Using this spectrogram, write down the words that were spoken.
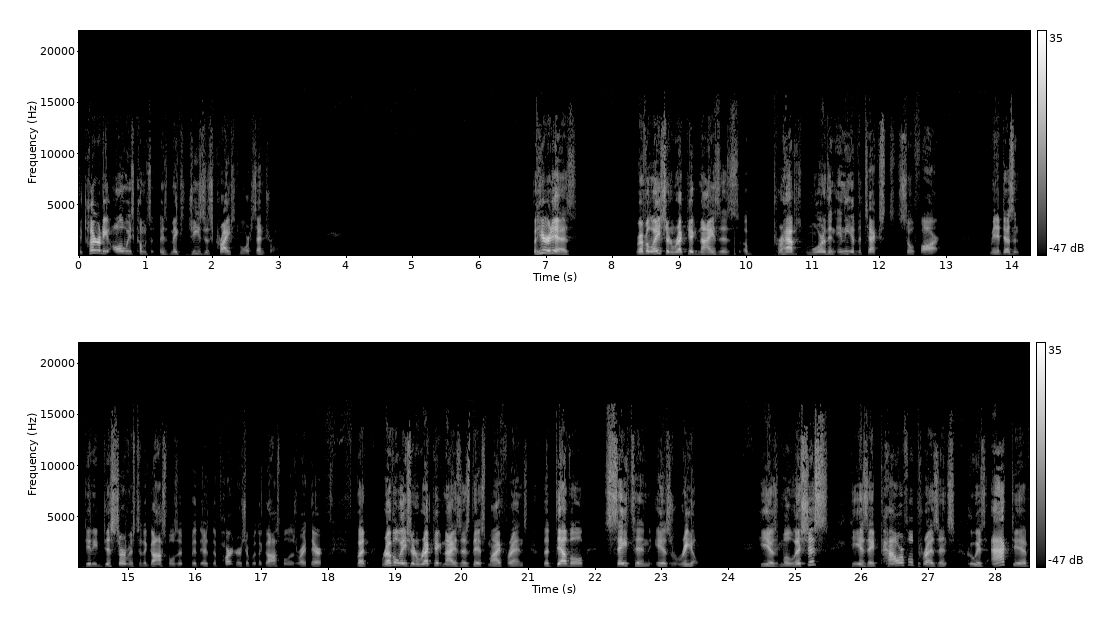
the clarity always comes, is, makes Jesus Christ more central. But here it is. Revelation recognizes a, perhaps more than any of the texts so far. I mean, it doesn't do any disservice to the Gospels. It, the partnership with the Gospel is right there. But Revelation recognizes this, my friends the devil, Satan, is real. He is malicious. He is a powerful presence who is active,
